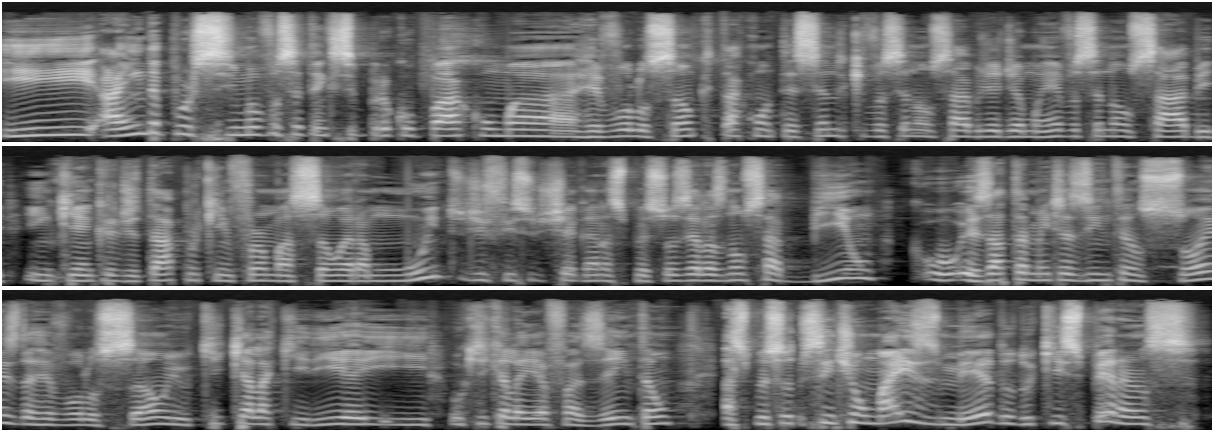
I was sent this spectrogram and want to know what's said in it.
E ainda por cima você tem que se preocupar com uma revolução que está acontecendo que você não sabe o dia de amanhã, você não sabe em quem acreditar, porque a informação era muito difícil de chegar nas pessoas, e elas não sabiam exatamente as intenções da revolução e o que, que ela queria e o que, que ela ia fazer. Então, as pessoas sentiam mais medo do que esperança esperança.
